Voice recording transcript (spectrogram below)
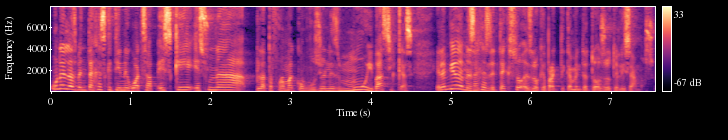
Una de las ventajas que tiene WhatsApp es que es una plataforma con funciones muy básicas. El envío de mensajes de texto es lo que prácticamente todos utilizamos.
